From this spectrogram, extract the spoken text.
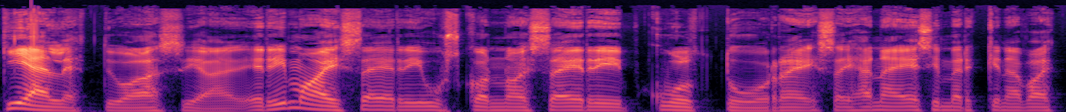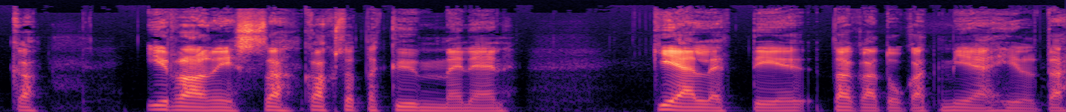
kielletty asia eri maissa, eri uskonnoissa, eri kulttuureissa. Ihan näin esimerkkinä vaikka Iranissa 2010 kiellettiin takatukat miehiltä.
